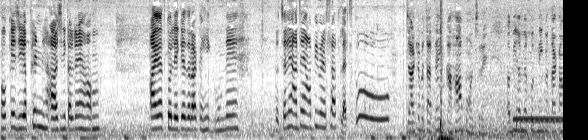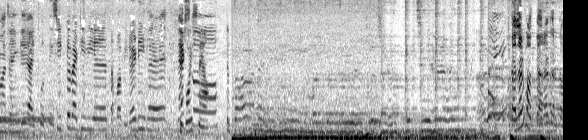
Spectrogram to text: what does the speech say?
ओके okay जी अब फिर आज निकल रहे हैं हम आयत को लेके ज़रा कहीं घूमने। तो चलें आ जाएँ आप ही मेरे साथ। लेट्स गो जाके बताते हैं कहाँ पहुँच रहे हैं। अभी हमें खुद नहीं पता कहाँ जाएँगे। आई तो अपनी सीट पे बैठी हुई है सबा भी रेडी है। लेट्स गो कलर बहुत प्यारा घर का।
